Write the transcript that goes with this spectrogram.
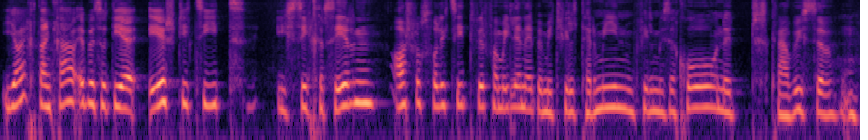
Ja, ich denke auch, eben so die erste Zeit ist sicher sehr eine anspruchsvolle Zeit für Familien, eben mit viel Termin, viel müssen kommen, nicht genau wissen,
